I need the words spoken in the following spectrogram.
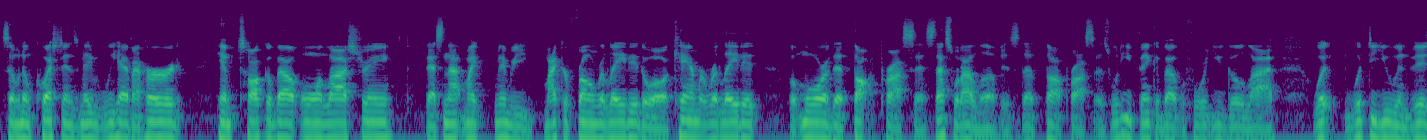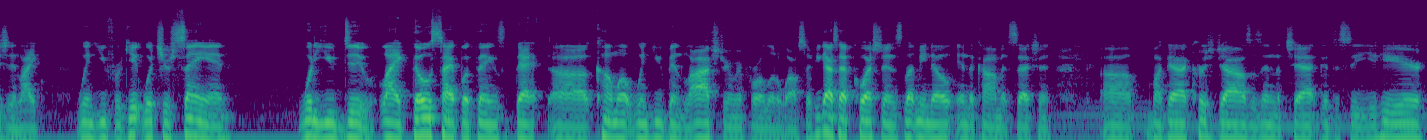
some of them questions maybe we haven't heard him talk about on live stream that's not maybe microphone related or camera related but more of the thought process that's what i love is the thought process what do you think about before you go live what what do you envision like when you forget what you're saying what do you do? Like those type of things that uh, come up when you've been live streaming for a little while. So if you guys have questions, let me know in the comment section. Uh, my guy Chris Giles is in the chat. Good to see you here.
